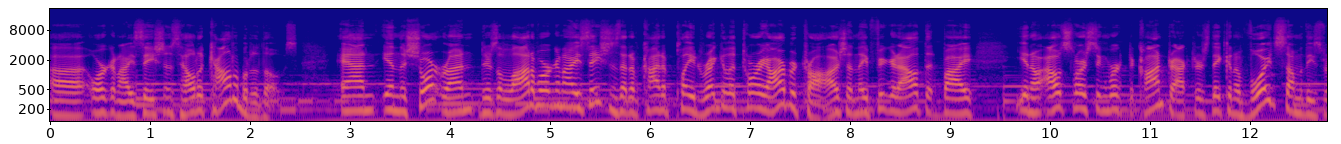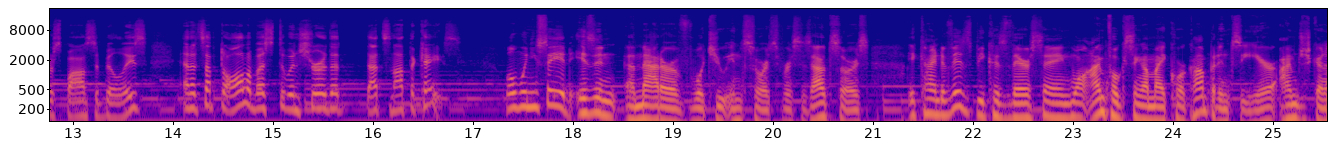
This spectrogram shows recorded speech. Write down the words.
uh, organization is held accountable to those. And in the short run, there's a lot of organizations that have kind of played regulatory arbitrage, and they figured out that by, you know, outsourcing work to contractors, they can avoid some of these responsibilities. And it's up to all of us to ensure that that's not the case. Well, when you say it isn't a matter of what you insource versus outsource, it kind of is because they're saying, well, I'm focusing on my core competency here. I'm just going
